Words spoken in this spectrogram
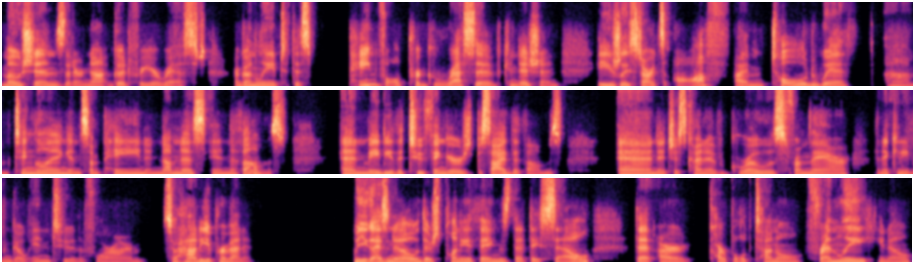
motions that are not good for your wrist are going to lead to this painful progressive condition. It usually starts off, I'm told, with um, tingling and some pain and numbness in the thumbs and maybe the two fingers beside the thumbs. And it just kind of grows from there and it can even go into the forearm. So, how do you prevent it? Well, you guys know there's plenty of things that they sell that are carpal tunnel friendly, you know,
